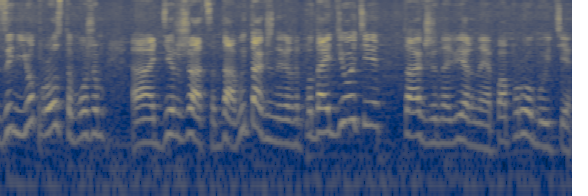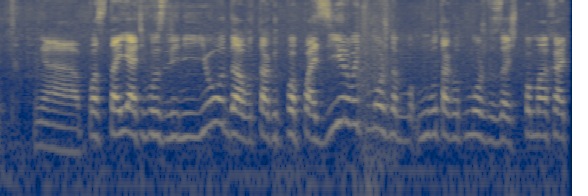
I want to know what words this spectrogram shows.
за нее просто можем а, держаться. Да, вы также, наверное, подойдете, также, наверное, попробуйте а, постоять возле нее, да, вот так вот попозировать можно, вот так вот можно, значит, помахать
